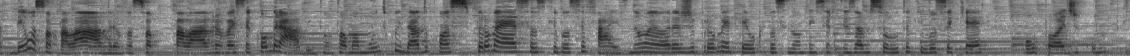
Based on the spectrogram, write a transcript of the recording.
Agora, deu a sua palavra, a sua palavra vai ser cobrada. Então toma muito cuidado com as promessas que você faz. Não é hora de prometer o que você não tem certeza absoluta que você quer ou pode cumprir.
